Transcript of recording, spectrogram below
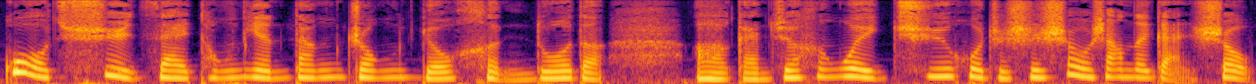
过去在童年当中有很多的啊、感觉很委屈或者是受伤的感受。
